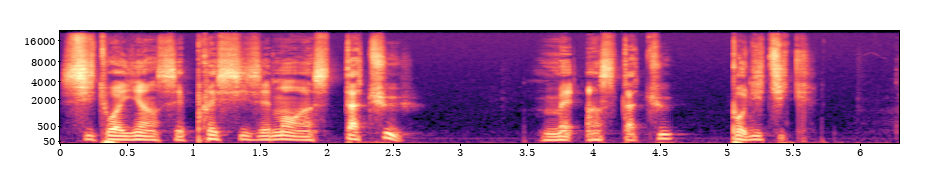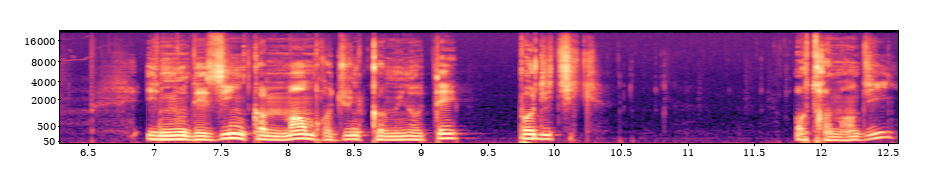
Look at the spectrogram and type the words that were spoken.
Citoyen, c'est précisément un statut, mais un statut politique. Il nous désigne comme membres d'une communauté politique. Autrement dit,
